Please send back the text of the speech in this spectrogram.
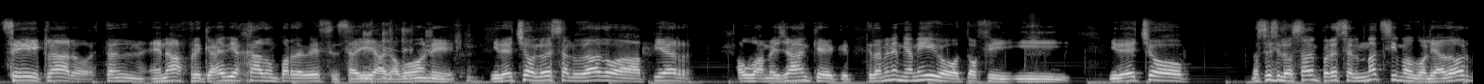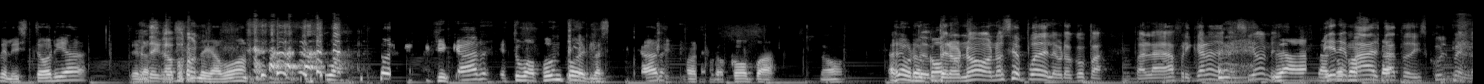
Sí, claro, están en África. He viajado un par de veces ahí a Gabón y, y de hecho lo he saludado a Pierre Aubameyang, que, que, también es mi amigo, Tofi, y, de hecho, no sé si lo saben, pero es el máximo goleador de la historia de la de Gabón. De Gabón. estuvo, a punto de clasificar, estuvo a punto de clasificar para la Eurocopa, ¿no? Pero no, no se puede la Eurocopa. Para la africana de naciones. Viene mal, Tato, discúlpenlo.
